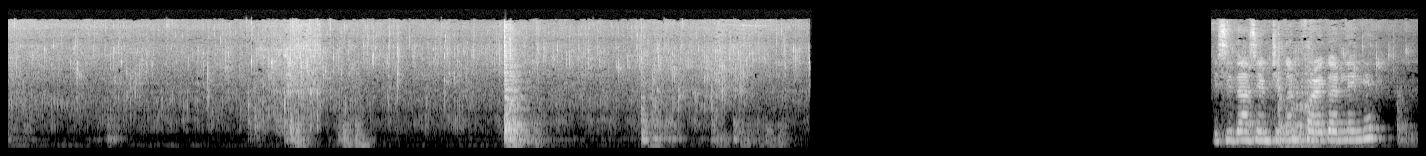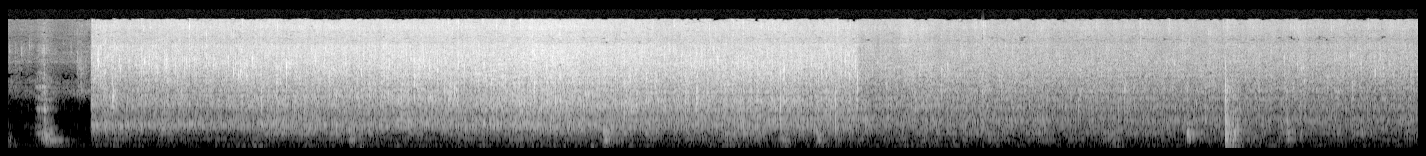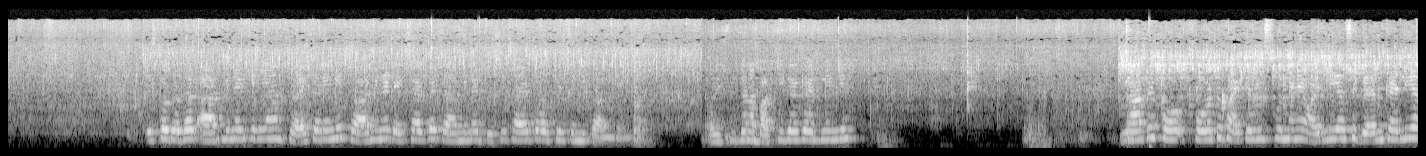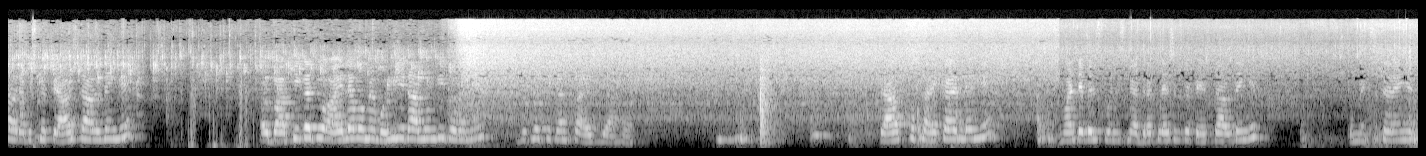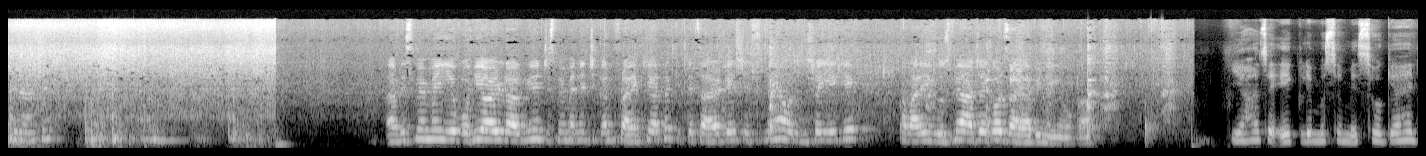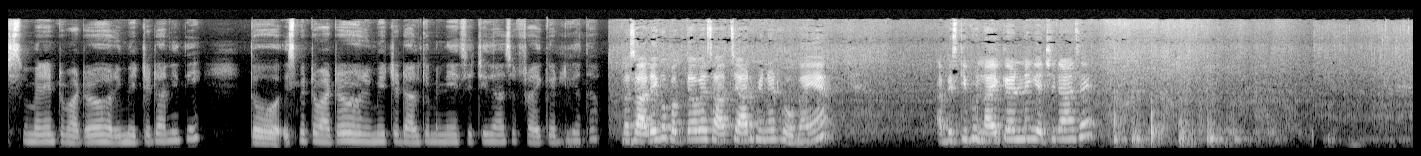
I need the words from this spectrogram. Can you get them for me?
इसी तरह से हम चिकन फ्राई कर लेंगे। इसको टोटल आठ मिनट के लिए हम फ्राई करेंगे। चार मिनट एक साइड पर चार मिनट दूसरी साइड पर और फिर से निकाल देंगे और इसी तरह बाकी का कर लेंगे। यहाँ पे four four to five tablespoon मैंने ऑयल लिया, उसे गर्म कर लिया और अब इसमें प्याज डाल देंगे। और बाकी का जो ऑयल है वो मैं वही डालूँगी जो मैंने जिसमें चिकन फ्राई किया है। प्याज को फ्राई कर लेंगे। वन टेबल स्पून इसमें अदरक लहसुन का पेस्ट डाल देंगे। तो मिक्स करेंगे अच्छी तरह से। अब इसमें मैं ये वही ऑयल डाल रही हूँ जिसमें मैंने चिकन फ्राई किया था, क्योंकि सारा टेस्ट इसमें है और दूसरा ये कि हमारे यूज़ में आ जाएगा और ज़ाया भी नहीं होगा। यहाँ से एक क्लिप मुझसे मिस हो गया है, जिसमें मैंने टमाटर और हरी मिर्ची डाली थी। तो इसमें टमाटर और हरी मिर्ची डाल के मैंने इसे अच्छी तरह से फ्राई कर लिया था। मसाले को पकते हुए सात से आठ मिनट हो गए हैं। अब इसकी भुनाई कर लेंगे अच्छी तरह से।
